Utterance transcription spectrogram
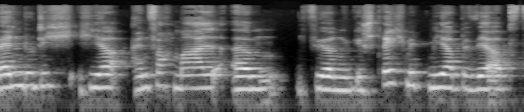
wenn du dich hier einfach mal ähm, für ein Gespräch mit mir bewirbst.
